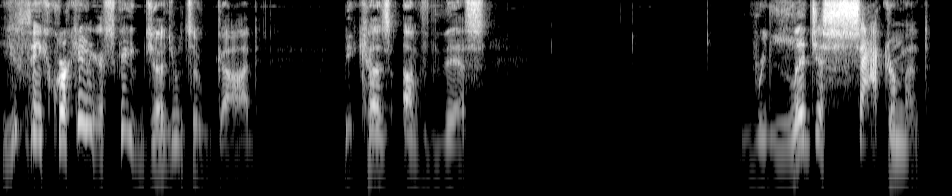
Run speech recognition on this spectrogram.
you think we're going to escape judgments of God because of this religious sacrament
